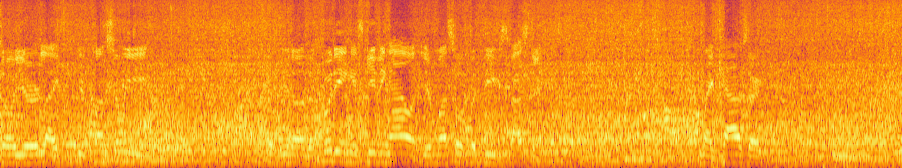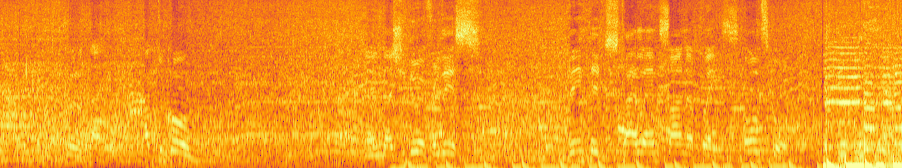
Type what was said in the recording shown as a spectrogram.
So you're like, you're constantly, you know, the footing is giving out. Your muscle fatigues faster. My calves are a little tight. Not too cold. And I should do it for this vintage Thailand sauna place. Old school.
